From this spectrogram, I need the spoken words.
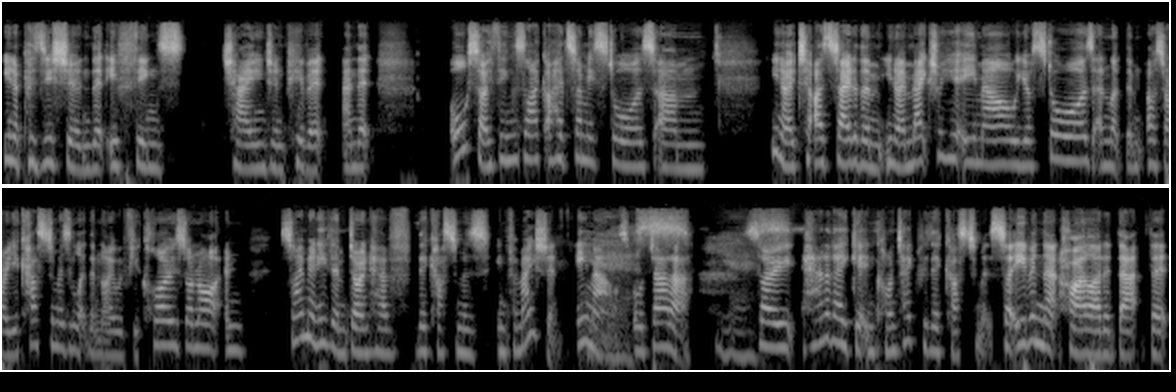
in a position that if things change and pivot and that also things like i had so many stores um you know to, i'd say to them you know make sure you email your stores and let them oh sorry your customers and let them know if you're closed or not and so many of them don't have their customers information emails or data Yes. so how do they get in contact with their customers? So even that highlighted that that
